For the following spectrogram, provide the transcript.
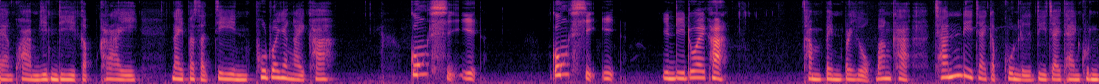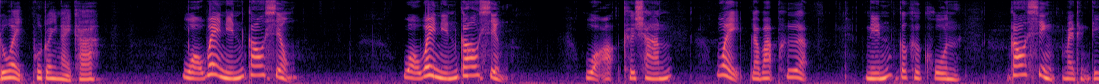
ดงความยินดีกับใคร ในภาษาจีนพูดว่ายังไงคะ 恭喜恭喜ยินดีด้วยค่ะ ทำเป็นประโยคบ้างค่ะ ฉันดีใจกับคุณหรือดีใจแทนคุณด้วย พูดว่ายังไงคะ 我为您高兴我为您高兴我คือฉัน为แปลว่าเพื่อ นินก็คือคุณ高兴หมายถึงดี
